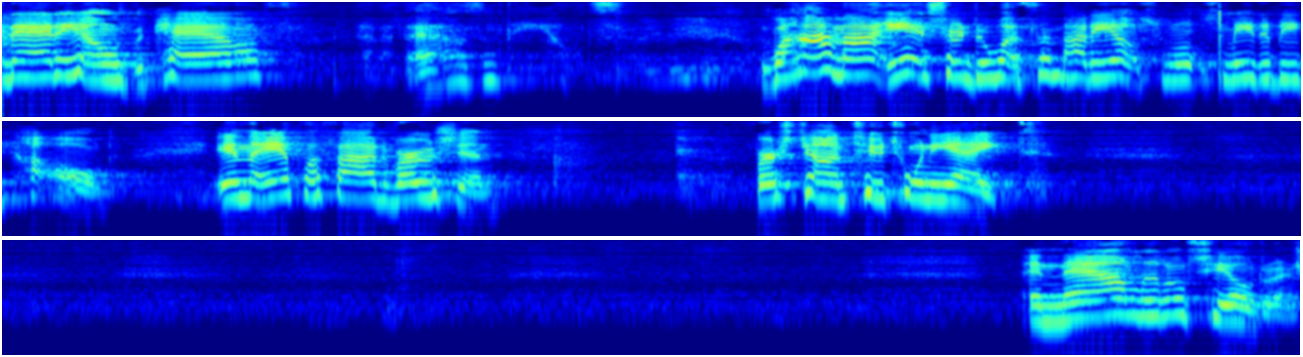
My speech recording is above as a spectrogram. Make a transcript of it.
daddy owns the cows of a thousand fields. Why am I answering to what somebody else wants me to be called? In the Amplified Version, 1 John 2 28. And now, little children,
